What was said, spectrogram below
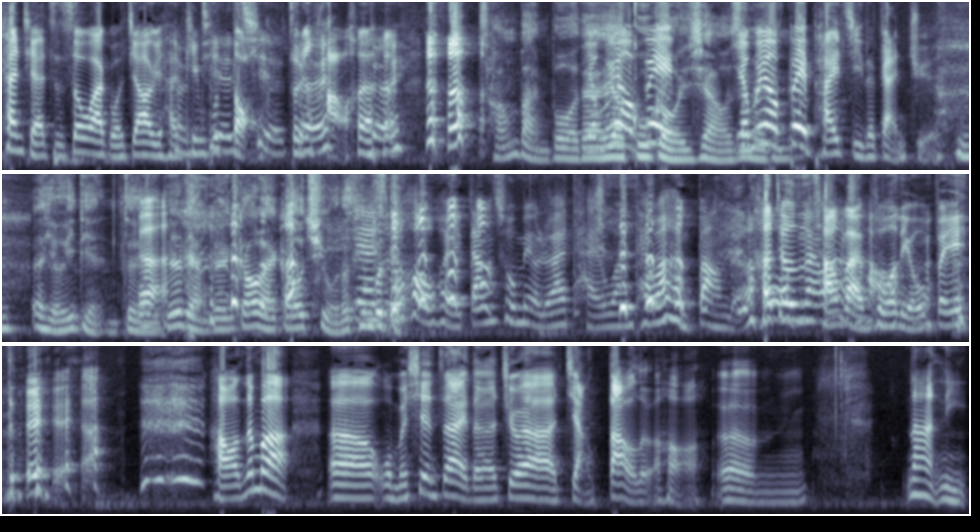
看起来只受外国教育还听不懂，真好。长坂坡的有没有 Google 一下？有没有被排挤的感觉？呃，有一点，对，因为两个人高来高去，我都听不懂。后悔当初没有留在台湾，台湾很棒的，他就是长坂坡刘备，对。好，那么呃，我们现在呢就要讲到了哈，嗯，那你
